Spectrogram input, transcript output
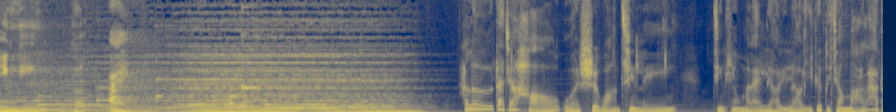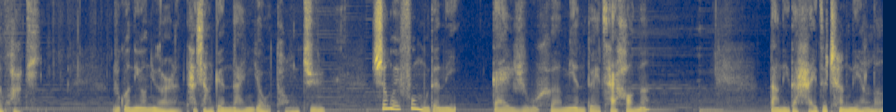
明明很爱你。Hello，大家好，我是王庆玲。今天我们来聊一聊一个比较麻辣的话题。如果你有女儿，她想跟男友同居，身为父母的你，该如何面对才好呢？当你的孩子成年了，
